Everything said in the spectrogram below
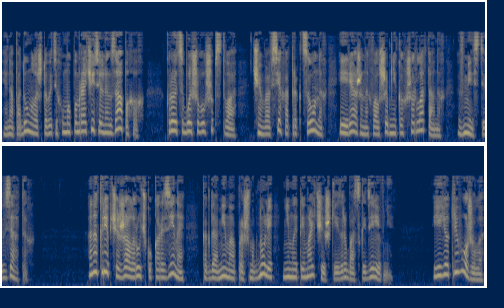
и она подумала, что в этих умопомрачительных запахах кроется больше волшебства, чем во всех аттракционных и ряженых волшебниках-шарлатанах — вместе взятых. Она крепче сжала ручку корзины, когда мимо прошмыгнули немытые мальчишки из рыбацкой деревни. Ее тревожило,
